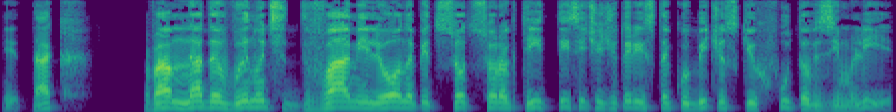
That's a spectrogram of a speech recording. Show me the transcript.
Итак, Вам надо вынуть 2 миллиона 543 тысячи 400 кубических футов земли,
